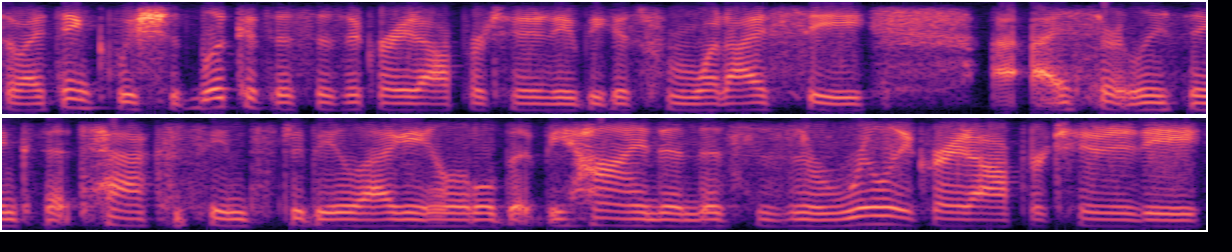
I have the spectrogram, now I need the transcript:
So I think we should look at this as a great opportunity because from what I see, I certainly think that tax seems to be lagging a little bit behind, and this is a really great opportunity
